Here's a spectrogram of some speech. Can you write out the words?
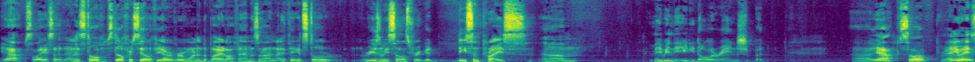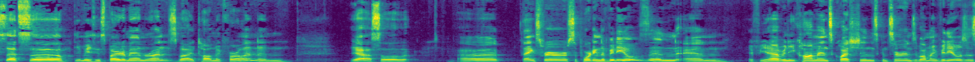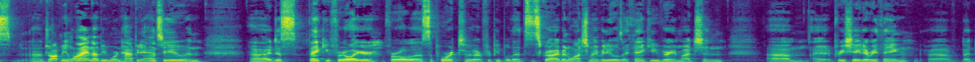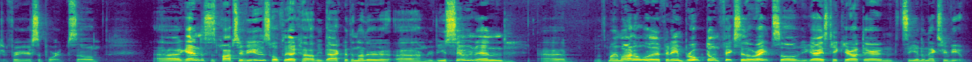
yeah, so like I said, and it's still still for sale if you ever wanted to buy it off Amazon. I think it still reasonably sells for a good, decent price. Um, maybe in the eighty dollar range, but. Uh, yeah, so anyways, that's uh, The Amazing Spider-Man Runs by Todd McFarlane, and yeah, so uh, thanks for supporting the videos and and if you have any comments, questions, concerns about my videos, just uh, drop me a line. I'd be more than happy to answer you. And uh, just thank you for all your for all the support uh, for people that subscribe and watch my videos. I thank you very much, and um, I appreciate everything uh, that for your support. So. Uh, again, this is Pops Reviews. Hopefully, I'll be back with another uh, review soon. And with my motto, if it ain't broke, don't fix it, alright? So you guys take care out there and see you in the next review.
